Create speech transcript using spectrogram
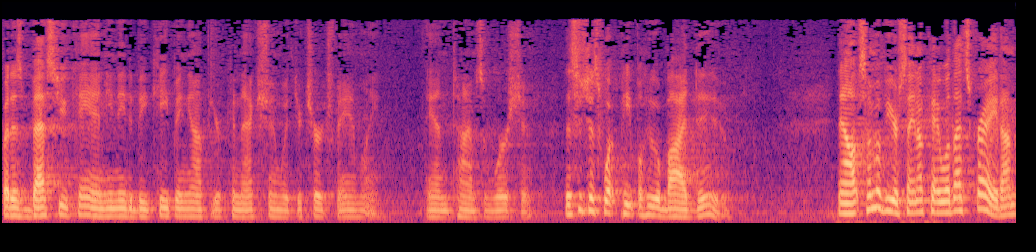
But as best you can, you need to be keeping up your connection with your church family and times of worship. This is just what people who abide do. Now, some of you are saying, okay, well that's great. I'm,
